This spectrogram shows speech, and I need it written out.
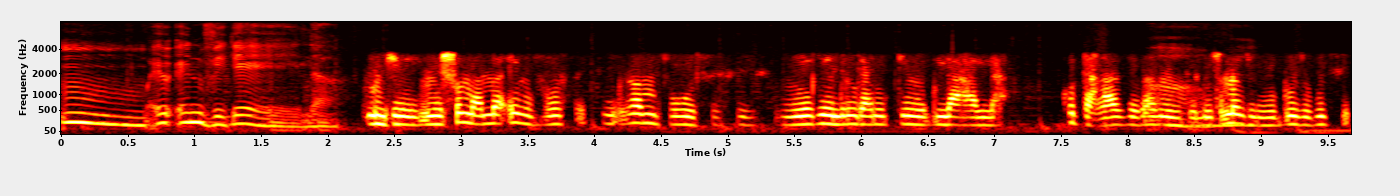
Mm. E- enivikela. nje ngisho umama engivuse ethi kamvuse sisi ngiyekele ingane idinga ukulala kodwa akaze kamenze Ah. lutho. Manje ngibuza ukuthi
